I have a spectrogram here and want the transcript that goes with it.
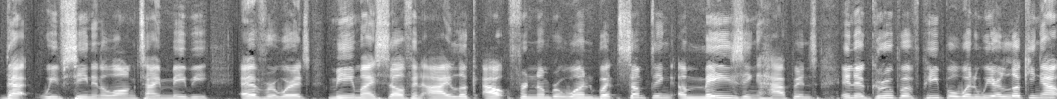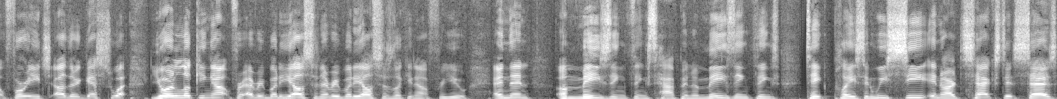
that we've seen in a long time, maybe ever where it's me, myself, and I look out for number one. But something amazing happens in a group of people when we are looking out for each other. Guess what? You're looking out for everybody else, and everybody else is looking out for you. And then amazing things happen, amazing things take place. And we see in our text it says,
